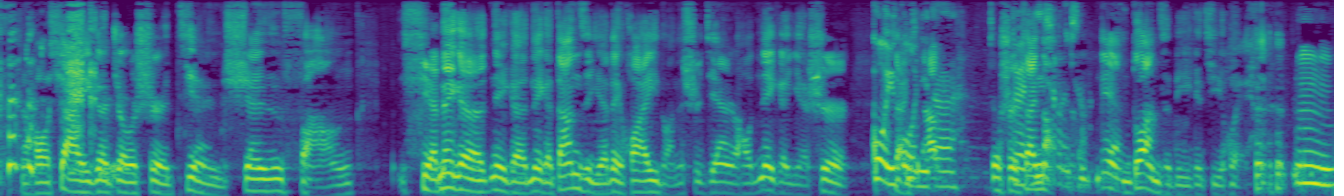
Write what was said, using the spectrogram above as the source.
然后下一个就是健身房，写那个那个那个单子也得花一段的时间，然后那个也是过一过你的，就是在脑子练段子的一个机会。嗯，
